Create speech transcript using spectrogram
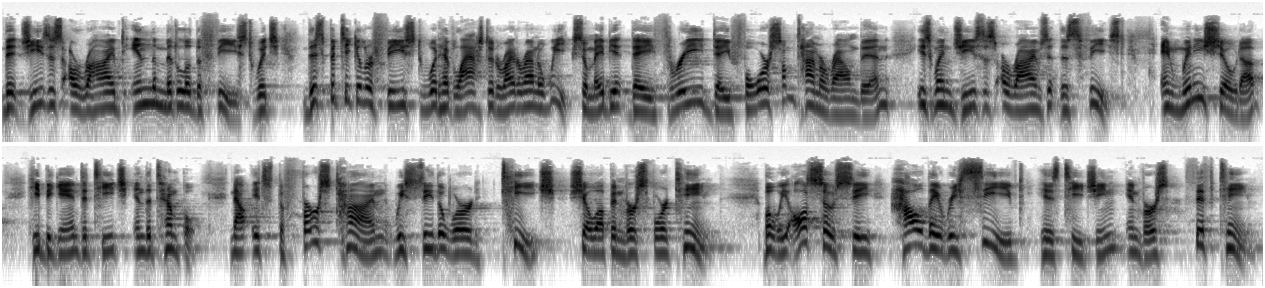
that Jesus arrived in the middle of the feast, which this particular feast would have lasted right around a week. So maybe at day three, day four, sometime around then is when Jesus arrives at this feast. And when he showed up, he began to teach in the temple. Now, it's the first time we see the word teach show up in verse 14. But we also see how they received his teaching in verse 15.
